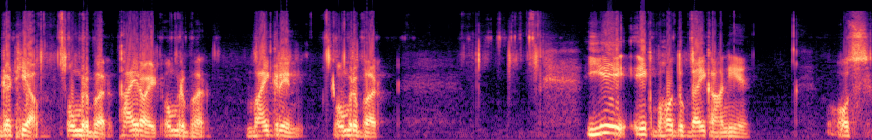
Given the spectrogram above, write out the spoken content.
गठिया, उम्र भर। थायराइड, उम्र भर। माइग्रेन, उम्र भर। ये एक बहुत दुखदाई कहानी है उस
